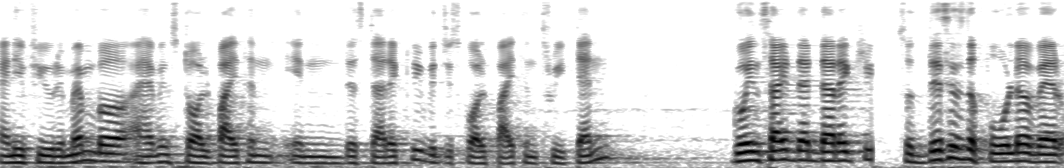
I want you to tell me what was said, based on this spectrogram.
And if you remember, I have installed Python in this directory, which is called Python 310. Go inside that directory so this is the folder where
